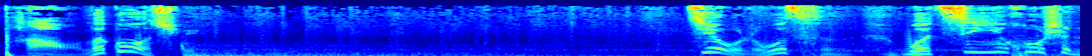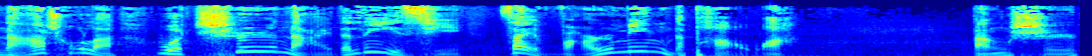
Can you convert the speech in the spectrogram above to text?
跑了过去。就如此，我几乎是拿出了我吃奶的力气在玩命的跑啊。当时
